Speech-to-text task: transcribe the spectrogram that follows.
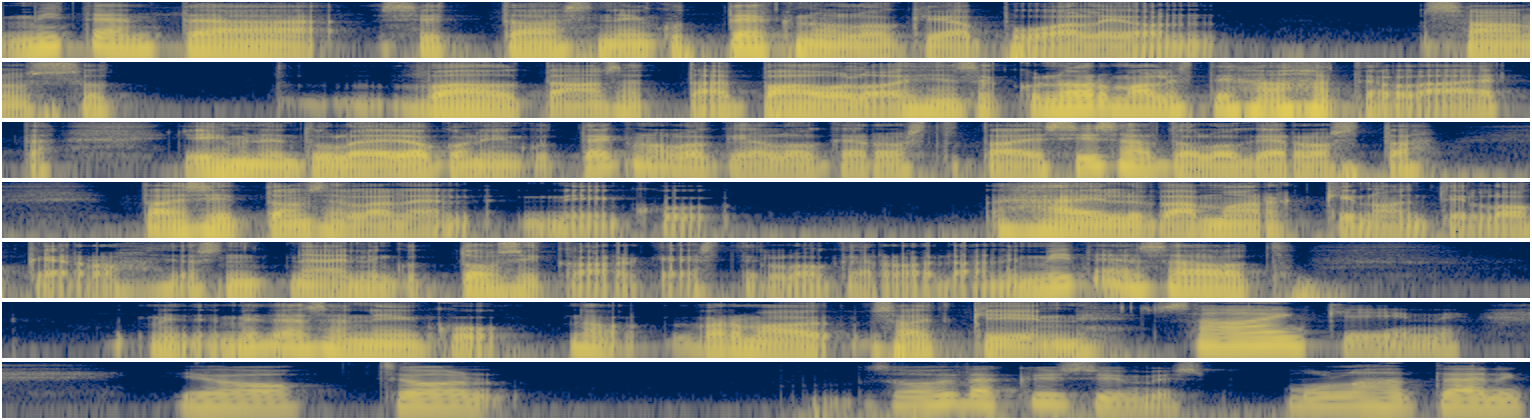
miten tämä sitten taas niinku teknologiapuoli on saanut sut valtaansa tai pauloihinsa, kun normaalisti ajatellaan, että ihminen tulee joko niin kuin teknologialokerosta tai sisältölokerosta, tai sitten on sellainen niin kuin häilyvä markkinointilokero, jos nyt näin niin kuin tosi karkeasti lokeroidaan, niin miten sä oot, miten sä niin kuin, no varmaan sait kiinni? Sain kiinni. Joo, se on, se on hyvä kysymys. Mullahan tämä niin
